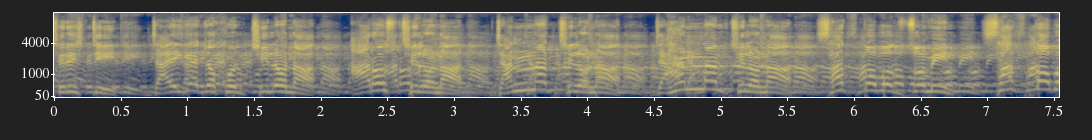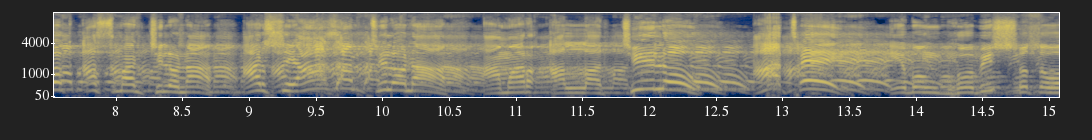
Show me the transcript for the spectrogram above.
সৃষ্টি। জায়গা যখন ছিল না, আরস ছিল না, জান্নাত ছিল না, জাহান্নাম ছিল না সাতবক জমিন সাতবক আসমান ছিল না আর সে আজাম ছিল না। আমার আল্লাহ ছিল, আছে এবং ভবিষ্যতেও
